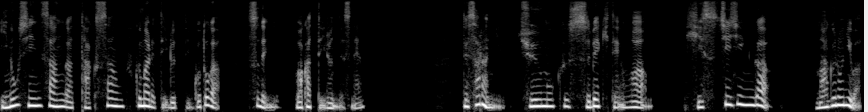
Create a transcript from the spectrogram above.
イノシン酸がたくさん含まれているっていうことがすでに分かっているんですね。で、さらに注目すべき点は、ヒスチジンがマグロには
